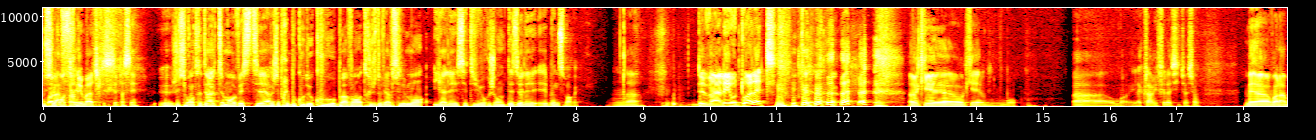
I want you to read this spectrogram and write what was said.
Je suis, Voilà, rentré, fin du match, qu'est-ce qui s'est passé euh, je suis rentré directement au vestiaire, j'ai pris beaucoup de coups au bas-ventre et je devais absolument y aller, c'était urgent. Désolé et bonne soirée. Voilà. Devait aller aux toilettes. ok, euh, ok. Bon. Bah, au moins, il a clarifié la situation. Mais euh, voilà,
